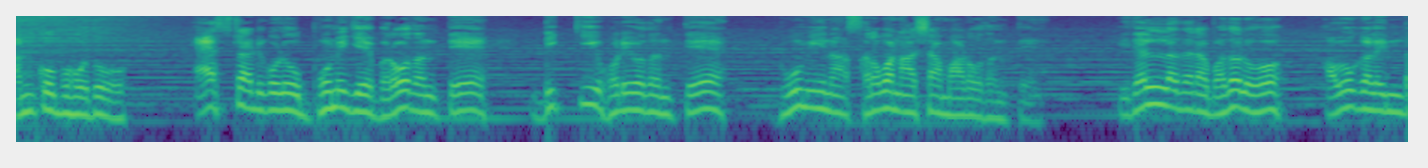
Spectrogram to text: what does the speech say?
ಅನ್ಕೋಬಹುದು. ಆಸ್ಟ್ರಾಯ್ಡ್ಗಳು ಭೂಮಿಗೆ ಬರೋದಂತೆ, ಡಿಕ್ಕಿ ಹೊಡೆಯೋದಂತೆ, ಭೂಮಿನ ಸರ್ವನಾಶ ಮಾಡೋದಂತೆ. ಇದೆಲ್ಲದರ ಬದಲು ಅವುಗಳಿಂದ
